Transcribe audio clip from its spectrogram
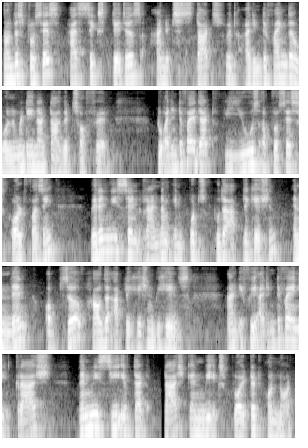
Now this process has six stages and it starts with identifying the vulnerability in our target software. To identify that we use a process called fuzzing wherein we send random inputs to the application and then observe how the application behaves and if we identify any crash then we see if that crash can be exploited or not.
